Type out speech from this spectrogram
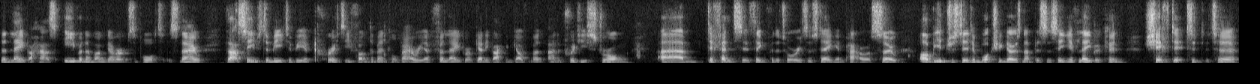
than Labour has, even among their own supporters. Now, that seems to me to be a pretty fundamental barrier for Labour of getting back in government and a pretty strong um, defensive thing for the Tories of staying in power. So I'll be interested in watching those numbers and seeing if Labour can shift it to, to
